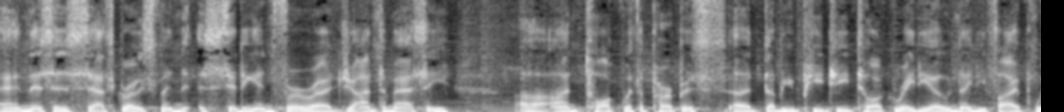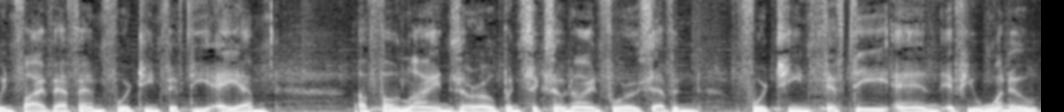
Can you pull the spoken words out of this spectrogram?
And this is Seth Grossman sitting in for uh, John Tomasi uh, on Talk with a Purpose, uh, WPG Talk Radio, 95.5 FM, 1450 AM. Uh, phone lines are open 609 407 1450. And if you want to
